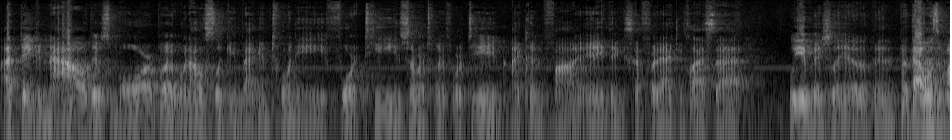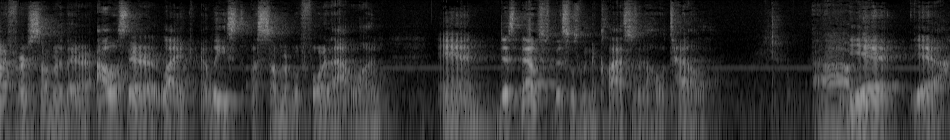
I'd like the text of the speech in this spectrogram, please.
I think now there's more, but when I was looking back in 2014, summer 2014, I couldn't find anything except for the acting class that we eventually ended up in. But that wasn't my first summer there. I was there like at least a summer before that one. And this that was this was when the class was in a hotel. Oh. yeah, yeah.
